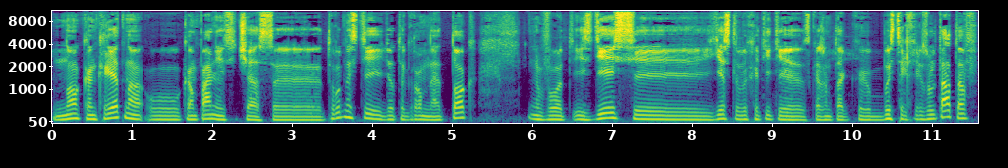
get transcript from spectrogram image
Но конкретно у компании сейчас э, трудности, идет огромный отток. Вот, и здесь, если вы хотите, скажем так, быстрых результатов,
